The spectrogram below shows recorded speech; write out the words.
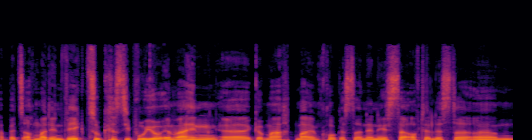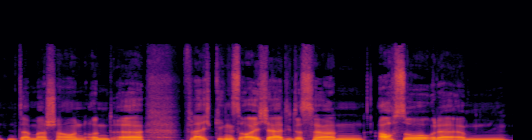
habe jetzt auch mal den Weg zu Christi Puyo immerhin äh, gemacht. Malmkrug ist dann der nächste auf der Liste. Ähm, dann mal schauen und äh, Vielleicht ging es euch ja, die das hören, auch so oder ähm,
